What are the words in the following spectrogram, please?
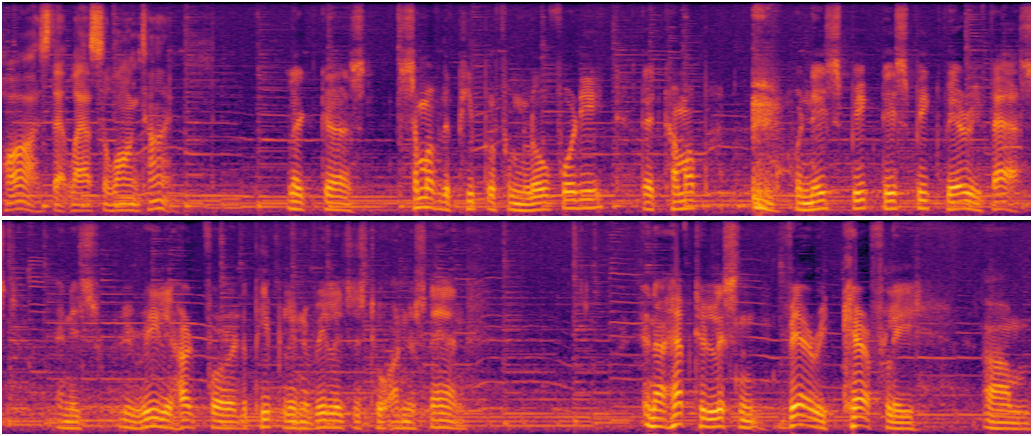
pause that lasts a long time. Like uh, some of the people from low 48 that come up, when they speak, they speak very fast. And it's really hard for the people in the villages to understand. And I have to listen very carefully um,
